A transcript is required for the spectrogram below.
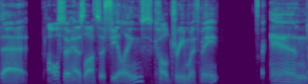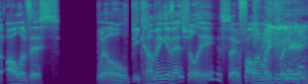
that also has lots of feelings called Dream With Me. And all of this will be coming eventually. So follow my Twitter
